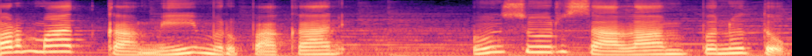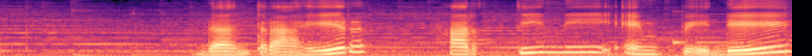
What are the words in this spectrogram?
Hormat kami merupakan unsur salam penutup. Dan terakhir, Hartini MPD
